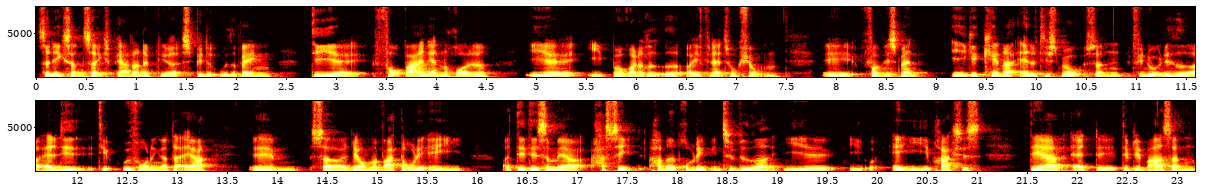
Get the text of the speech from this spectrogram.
Så det er ikke sådan, så eksperterne bliver spillet ud af banen. De øh, får bare en anden rolle i, øh, i bogholderiet og i finansfunktionen. Øh, for hvis man ikke kender alle de små sådan finurligheder og alle de, de udfordringer, der er, øh, så laver man bare dårlig AI. Og det er det, som jeg har set har været et problem indtil videre i, øh, i AI i praksis, det er, at øh, det bliver meget sådan,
